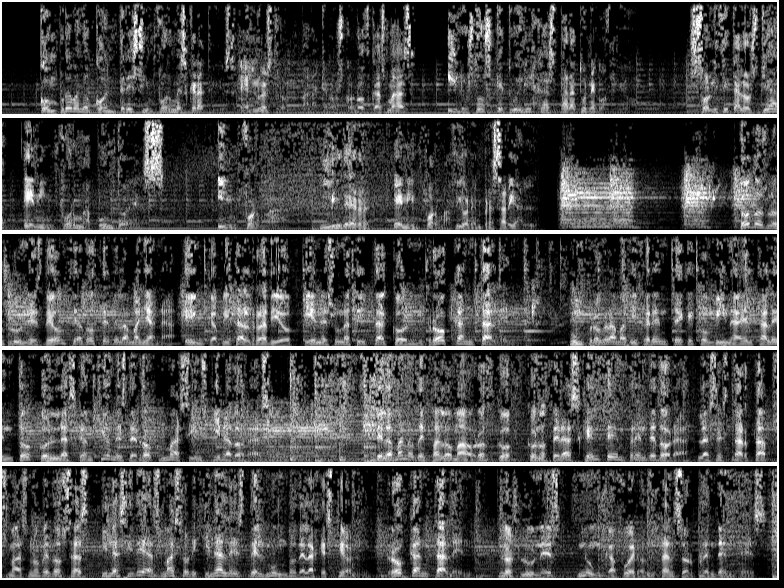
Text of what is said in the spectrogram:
Compruébalo con tres informes gratis, el nuestro para que nos conozcas más y los dos que tú elijas para tu negocio. Solicítalos ya en Informa.es. Informa, líder en información empresarial. Todos los lunes de 11 a 12 de la mañana en Capital Radio tienes una cita con Rock and Talent. Un programa diferente que combina el talento con las canciones de rock más inspiradoras. De la mano de Paloma Orozco conocerás gente emprendedora, las startups más novedosas y las ideas más originales del mundo de la gestión. Rock and Talent. Los lunes nunca fueron tan sorprendentes.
